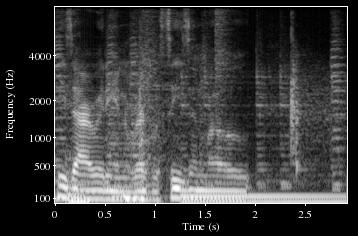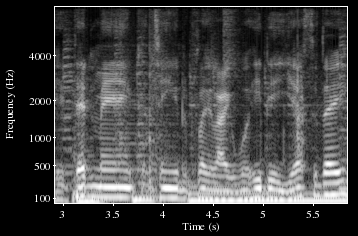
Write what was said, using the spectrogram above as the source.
he's already in the regular season mode. If that man continue to play like what he did yesterday,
